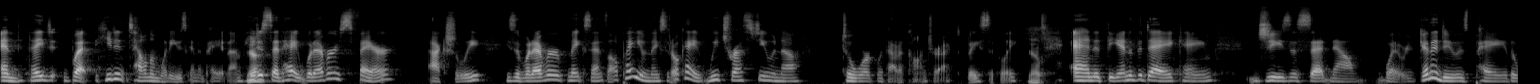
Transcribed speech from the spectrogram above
and they but he didn't tell them what he was going to pay them. He Yeah. just said, "Hey, whatever is fair." Actually, he said, "Whatever makes sense, I'll pay you." And they said, "Okay, we trust you enough to work without a contract, basically." Yep. And at the end of the day, came Jesus said, "Now, what we're going to do is pay the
